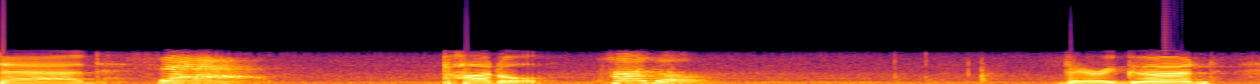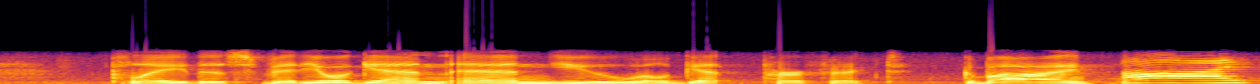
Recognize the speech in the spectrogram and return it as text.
sad, sad, puddle. puddle. Very good. Play this video again and you will get perfect. Goodbye. Bye.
